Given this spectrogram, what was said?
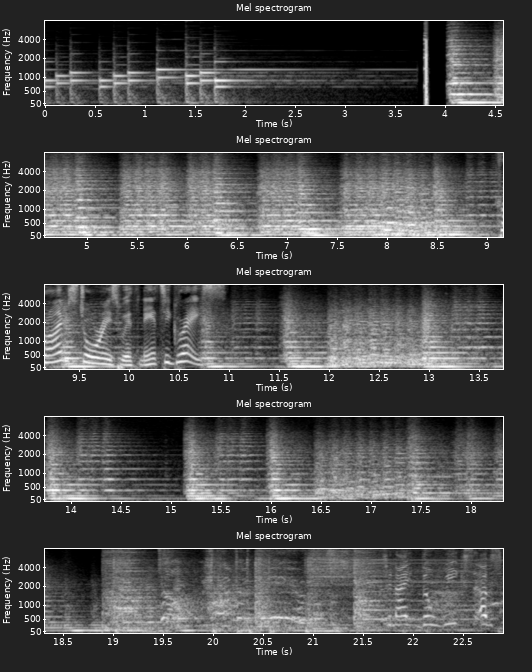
Crime Stories with Nancy Grace.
